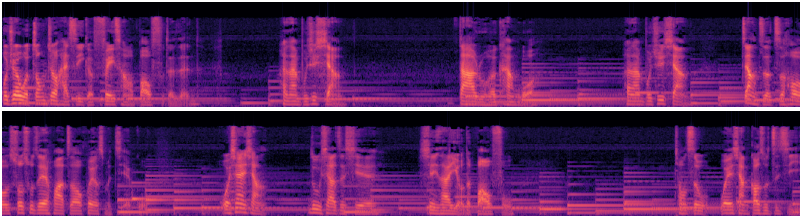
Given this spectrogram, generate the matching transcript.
我觉得我终究还是一个非常有包袱的人，很难不去想大家如何看我。很难不去想，这样子之后说出这些话之后会有什么结果。我现在想录下这些现在有的包袱，同时我也想告诉自己，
